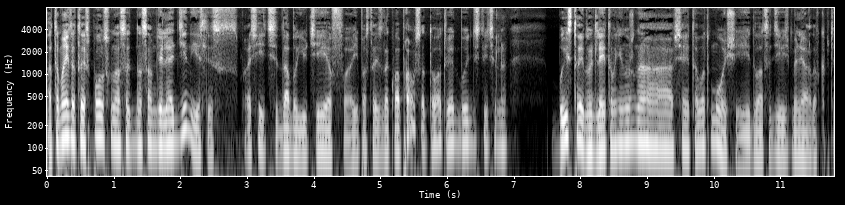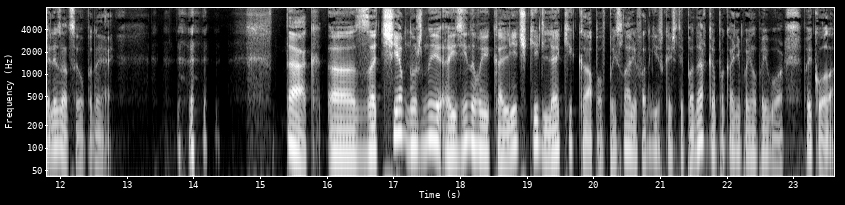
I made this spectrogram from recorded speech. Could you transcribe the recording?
Automated Response у нас на самом деле один. Если спросить WTF и поставить знак вопроса, то ответ будет действительно быстрый, но для этого не нужна вся эта вот мощь и 29 миллиардов капитализации OpenAI. Так, э, зачем нужны резиновые колечки для кикапов? Прислали фанги в качестве подарка, пока не понял прибор, прикола.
